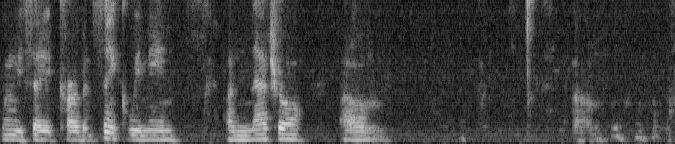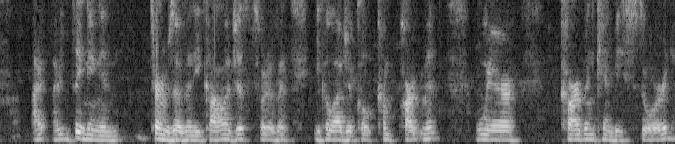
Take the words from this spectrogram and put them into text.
When we say carbon sink, we mean a natural. Um, um, I, I'm thinking in terms of an ecologist, sort of an ecological compartment where carbon can be stored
